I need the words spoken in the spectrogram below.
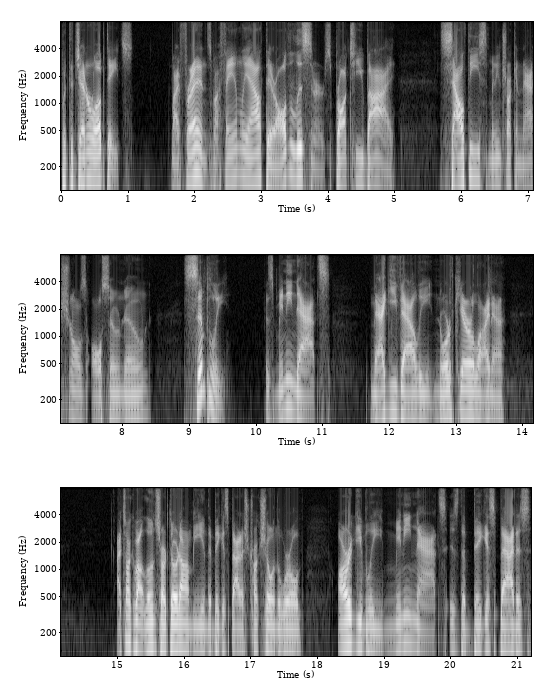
But the general updates my friends, my family out there, all the listeners, brought to you by Southeast Mini Trucking Nationals, also known simply as Mini Nats, Maggie Valley, North Carolina. I talk about Lone Star Throwdown being the biggest, baddest truck show in the world. arguably Mini Nats is the biggest, baddest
